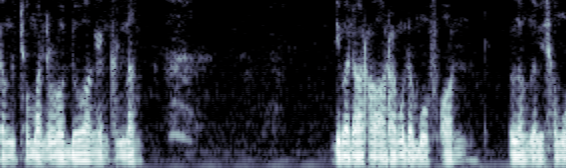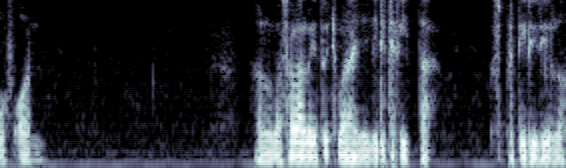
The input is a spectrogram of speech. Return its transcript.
yang cuman lo doang yang kenang. Di mana orang-orang udah move on lo nggak bisa move on. Lalu masa lalu itu cuma hanya jadi cerita seperti diri lo.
